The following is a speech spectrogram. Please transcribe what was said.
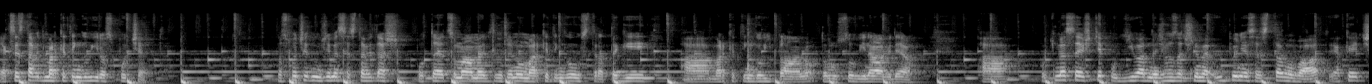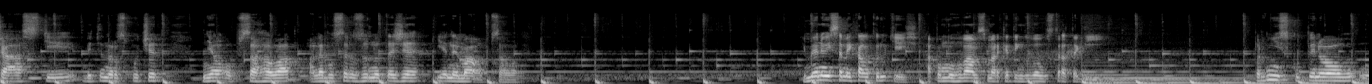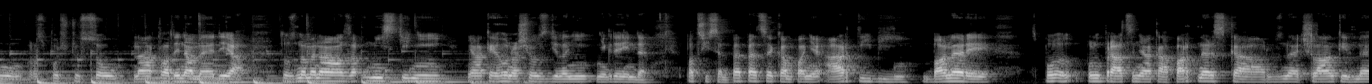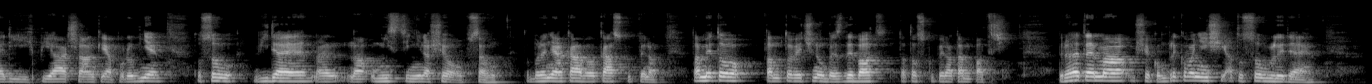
Jak sestavit marketingový rozpočet? Rozpočet můžeme sestavit až poté, co máme vytvořenou marketingovou strategii a marketingový plán, o tom jsou jiná videa. A pojďme se ještě podívat, než ho začneme úplně sestavovat, jaké části by ten rozpočet měl obsahovat, anebo se rozhodnete, že je nemá obsahovat. Jmenuji se Michal Krutiš a pomohu vám s marketingovou strategií. První skupinou u rozpočtu jsou náklady na média, to znamená za umístění nějakého našeho sdělení někde jinde. Patří sem PPC kampaně, RTB, bannery, spolupráce nějaká partnerská, různé články v médiích, PR články a podobně. To jsou výdaje na, na umístění našeho obsahu. To bude nějaká velká skupina. Tam je to, tam to většinou bez debat, tato skupina tam patří. Druhé téma už je komplikovanější a to jsou lidé.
